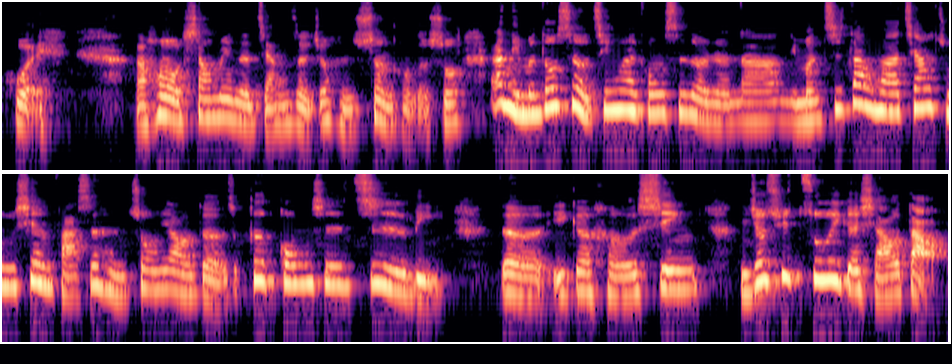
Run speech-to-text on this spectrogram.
会，然后上面的讲者就很顺口的说：“啊，你们都是有境外公司的人呐，你们知道吗？家族宪法是很重要的，这个公司治理的一个核心。你就去租一个小岛，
